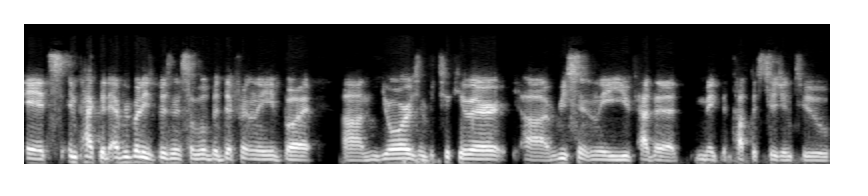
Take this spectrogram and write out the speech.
it's impacted everybody's business a little bit differently, but um, yours in particular, uh, recently you've had to make the tough decision to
